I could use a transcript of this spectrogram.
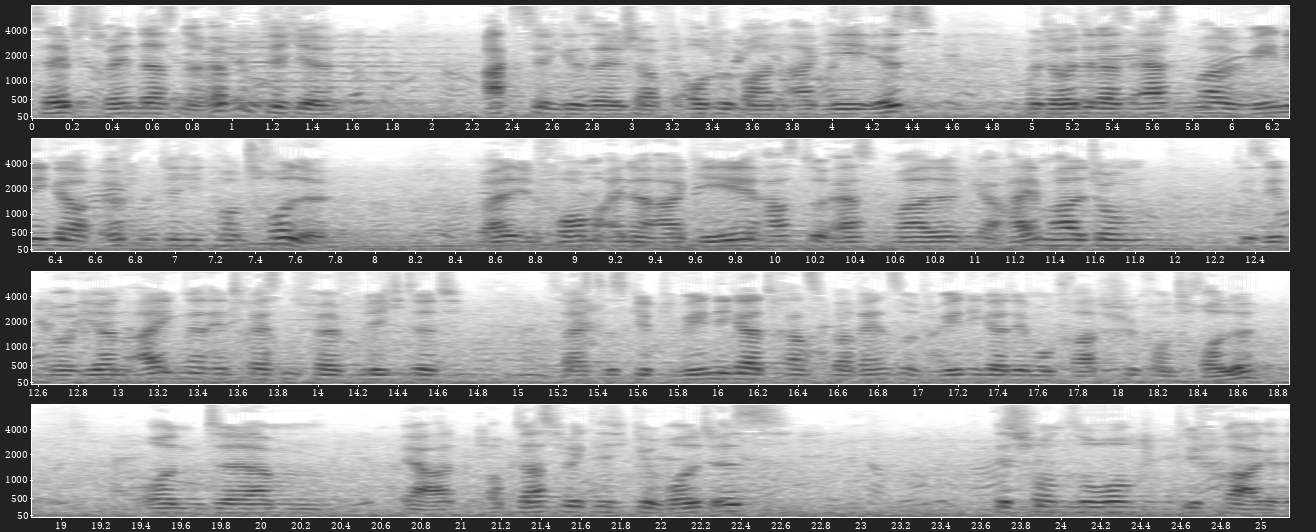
selbst wenn das eine öffentliche Aktiengesellschaft Autobahn AG ist, bedeutet das erstmal weniger öffentliche Kontrolle. Weil in Form einer AG hast du erstmal Geheimhaltung, die sind nur ihren eigenen Interessen verpflichtet. Das heißt, es gibt weniger Transparenz und weniger demokratische Kontrolle. Und ähm, ja, ob das wirklich gewollt ist, ist schon so die Frage.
